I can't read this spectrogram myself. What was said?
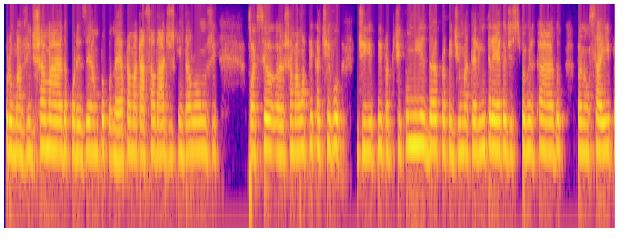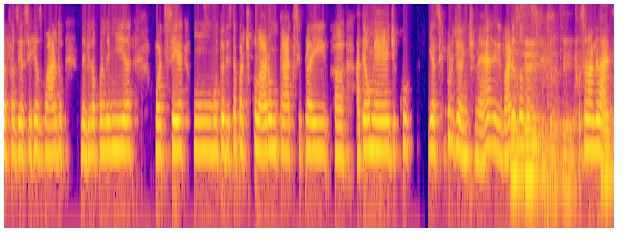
por uma videochamada, por exemplo, né, para matar a saudade de quem está longe. Pode ser uh, chamar um aplicativo para pedir comida, para pedir uma tela entrega de supermercado, para não sair, para fazer esse resguardo devido à pandemia pode ser um motorista particular ou um táxi para ir uh, até o médico e assim por diante, né? E várias perfeito, outras perfeito. funcionalidades.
